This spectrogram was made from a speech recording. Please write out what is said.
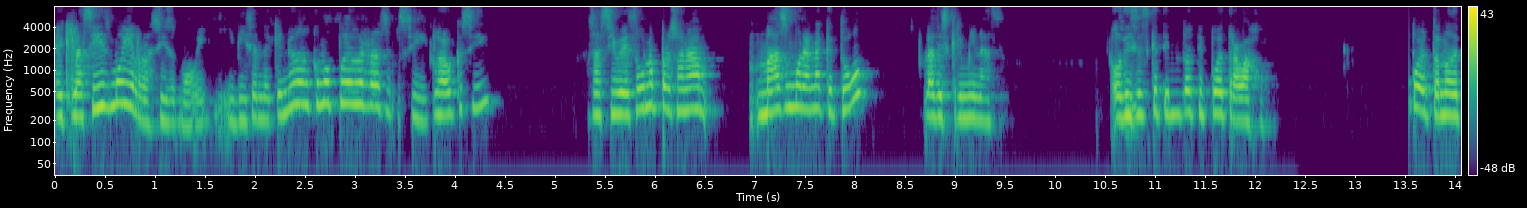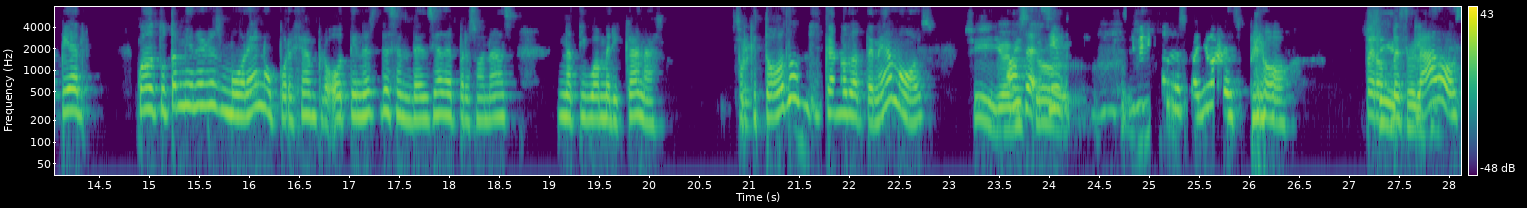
el clasismo y el racismo. Y, y dicen de que no, ¿cómo puede haber racismo? Sí, claro que sí. O sea, si ves a una persona más morena que tú, la discriminas. O dices que tiene otro tipo de trabajo. Por el tono de piel. Cuando tú también eres moreno, por ejemplo, o tienes descendencia de personas nativoamericanas. Porque todos los mexicanos la tenemos. Sí, yo he visto... sí, venimos de españoles, pero, pero mezclados.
